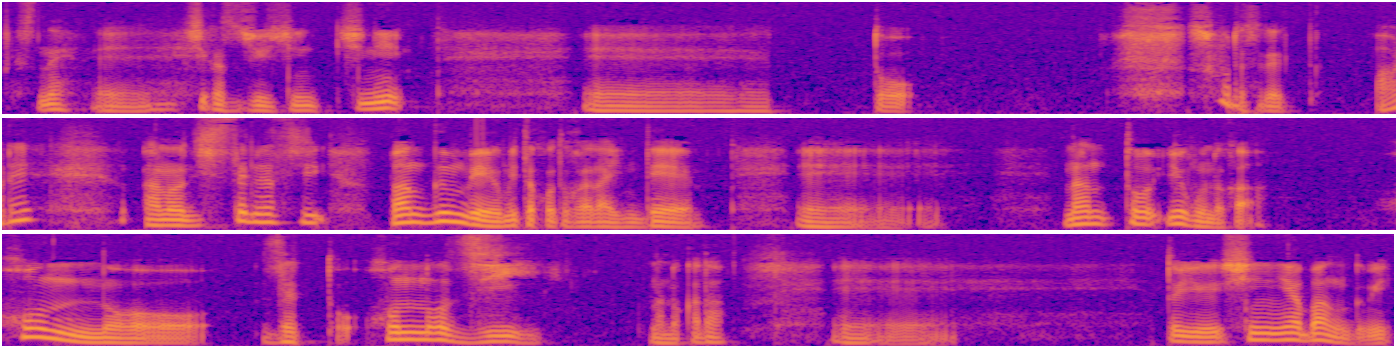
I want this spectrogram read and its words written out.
ですね、えー、4月11日に、えー、っと、そうですね、あれ？あの、実際に私、番組名を見たことがないんで、えー、なんと読むのか、本の Z、本の G なのかな、えー、という深夜番組、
